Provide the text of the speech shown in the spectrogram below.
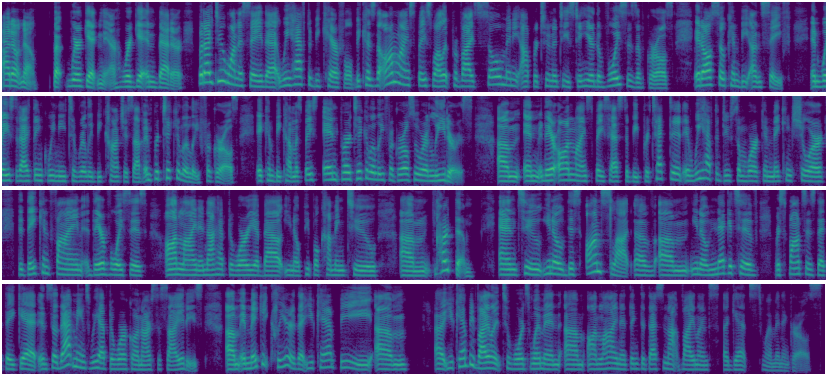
I don't know, but we're getting there. We're getting better. But I do want to say that we have to be careful because the online space, while it provides so many opportunities to hear the voices of girls, it also can be unsafe in ways that I think we need to really be conscious of, and particularly for girls. It can become a space, and particularly for girls who are leaders. Um, and their online space has to be protected, and we have to do some work in making sure that they can find their voices online and not have to worry about, you know, people coming to um, hurt them and to you know this onslaught of um, you know negative responses that they get and so that means we have to work on our societies um, and make it clear that you can't be um, uh, you can't be violent towards women um, online and think that that's not violence against women and girls.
